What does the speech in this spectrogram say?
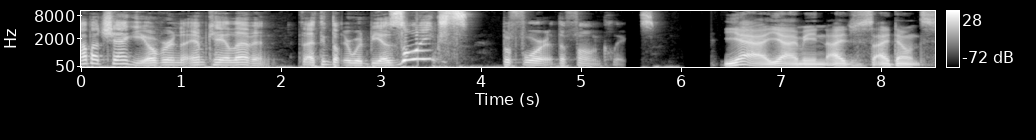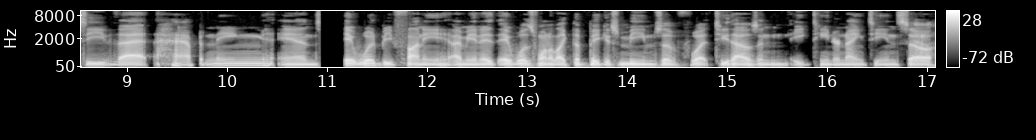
how about Shaggy over in the MK11?" I think there would be a zoinks before the phone clicks. Yeah, yeah. I mean, I just I don't see that happening, and it would be funny. I mean, it, it was one of like the biggest memes of what 2018 or 19. So Yeah.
